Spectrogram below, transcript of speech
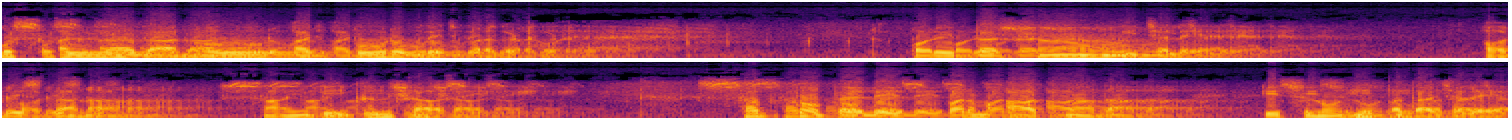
ਉਸ ਅੱਲਾ ਦਾ ਨੂਰ ਅਜ ਪੂਰਬ ਵਿੱਚ ਪ੍ਰਗਟ ਹੋ ਰਿਹਾ ਹੈ ਔਰ ਇਹ ਦਰਸ਼ਨ ਵੀ ਚਲੇ ਹੈ ਔਰ ਇਸ ਦਾ ਨਾਮ ਸਾਈਂ ਭੀਖਨ ਸ਼ਾਹ ਸੀ ਸਭ ਤੋਂ ਪਹਿਲੇ ਇਸ ਪਰਮ ਆਤਮਾ ਦਾ ਇਸ ਨੂੰ ਹੀ ਪਤਾ ਚੱਲਿਆ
